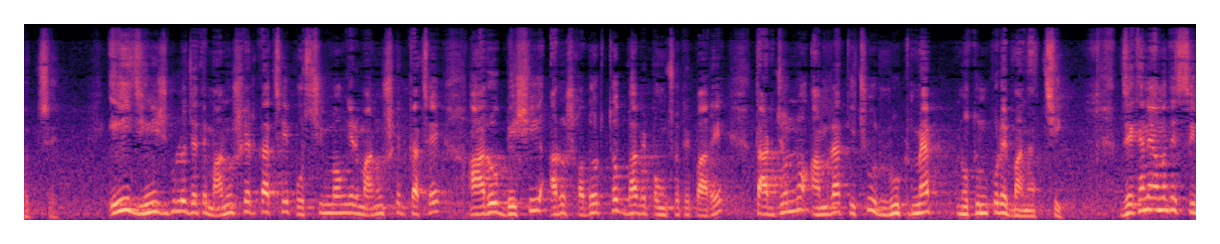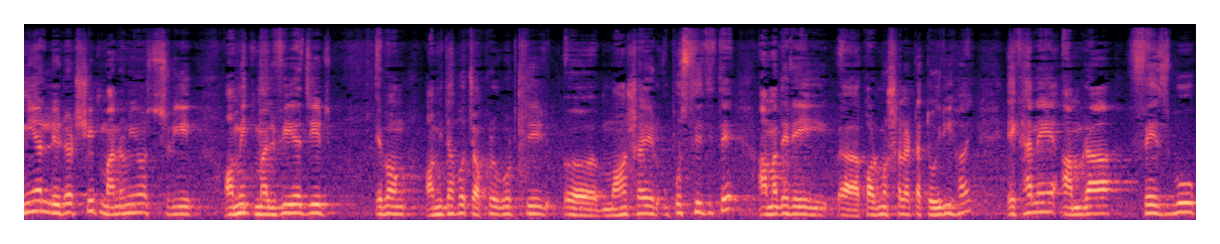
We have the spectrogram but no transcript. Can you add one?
হচ্ছে। এই জিনিসগুলো যাতে মানুষের কাছে, পশ্চিমবঙ্গের মানুষের কাছে আরও বেশি, আরও সদর্থকভাবে পৌঁছতে পারে, তার জন্য আমরা কিছু রুটম্যাপ নতুন করে বানাচ্ছি। যেখানে আমাদের সিনিয়র লিডারশিপ মাননীয় শ্রী অমিত মালভিয়াজির এবং অমিতাভ চক্রবর্তীর মহাশয়ের উপস্থিতিতে আমাদের এই কর্মশালাটা তৈরি হয়। এখানে আমরা Facebook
